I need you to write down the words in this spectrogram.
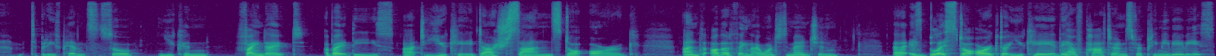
um, to bereaved parents. So you can find out about these at uk-sands.org and the other thing that I wanted to mention uh, is bliss.org.uk. They have patterns for preemie babies,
